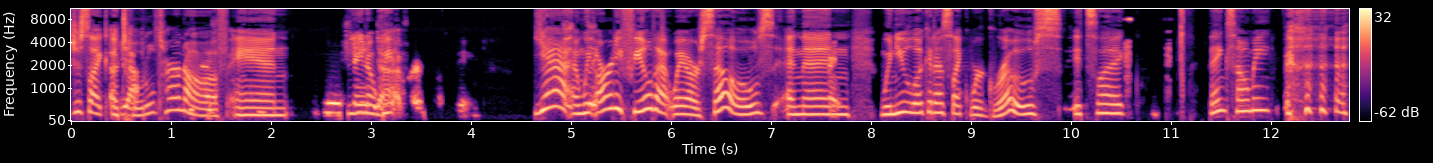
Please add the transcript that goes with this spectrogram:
just like a total yeah. turn off. And you know, we, yeah, and we already feel that way ourselves. And then right. when you look at us like we're gross, it's like, thanks, homie.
